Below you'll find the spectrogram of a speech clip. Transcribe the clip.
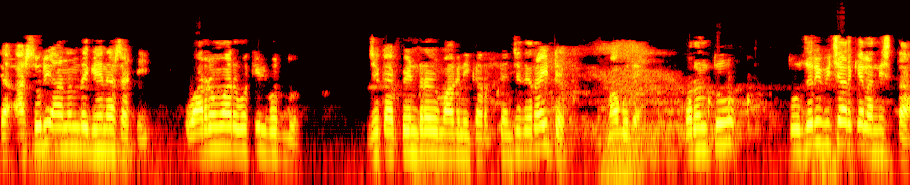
त्या आसुरी आनंद घेण्यासाठी वारंवार वकील बदलून जे काय पेनड्राईव्ह मागणी करतात त्यांचे ते राईट आहे मागू द्या. परंतु तो जरी विचार केला निसता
